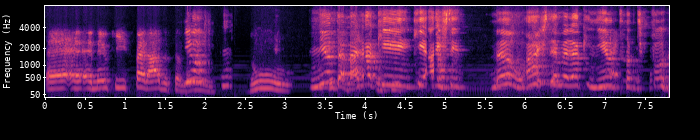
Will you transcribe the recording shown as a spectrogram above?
É, é, é meio que esperado também. do, Newton é melhor que, que Einstein. Não, Einstein é melhor que Newton, tipo.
